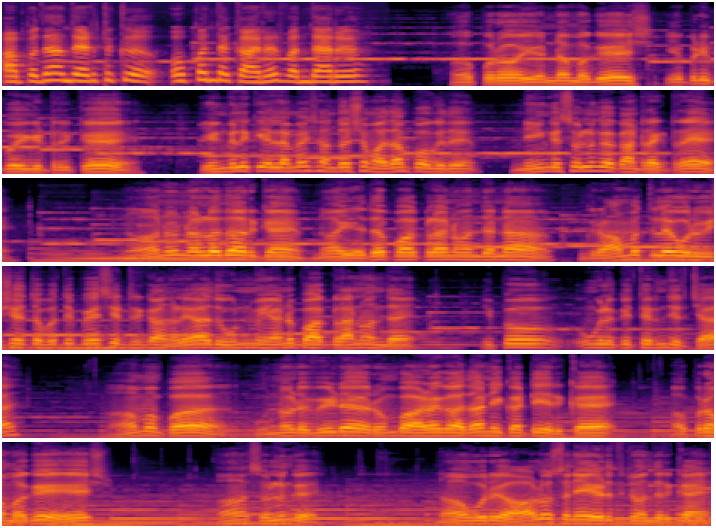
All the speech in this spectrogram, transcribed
அப்போதான் அந்த இடத்துக்கு ஒப்பந்தக்காரர் வந்தாரு. அப்புறம் என்ன மகேஷ் எப்படி போய்கிட்டு இருக்கு? எங்களுக்கு எல்லாமே சந்தோஷமா தான் போகுது. நீங்க சொல்லுங்க கான்ட்ராக்டரே. நானும் நல்லதா இருக்கேன். நான் எதை பார்க்கலான்னு வந்தேன்னா கிராமத்துல ஒரு விஷயத்தை பத்தி பேசிட்டு இருக்காங்களே அது உண்மையான்னு பார்க்கலான்னு வந்தேன். இப்போ உங்களுக்கு தெரிஞ்சிருச்சா? ஆமாப்பா உன்னோட வீடை ரொம்ப அழகாக தான் நீ கட்டியிருக்க. அப்புறம் மகேஷ் ஆ சொல்லுங்க. நான் ஒரு ஆலோசனையாக எடுத்துட்டு வந்திருக்கேன்.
